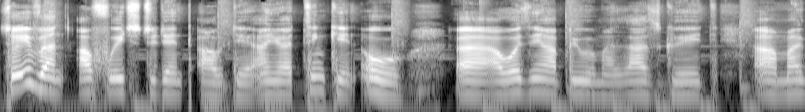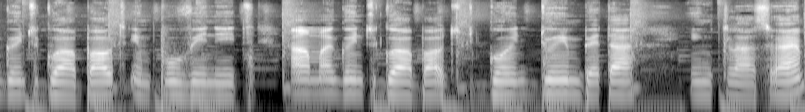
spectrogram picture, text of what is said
So if an average student out there and you are thinking oh uh, i wasn't happy with my last grade. How am i going to go about improving it? How am i going to go about going doing better in class? Right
